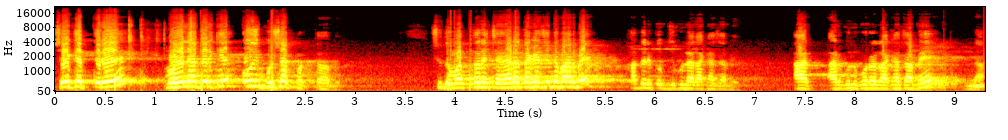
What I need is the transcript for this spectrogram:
সেক্ষেত্রে মহিলাদেরকে ওই পোশাক পরতে হবে। শুধুমাত্র চেহারা দেখা যেতে পারবে, হাতের কবজিগুলো রাখা যাবে। আর আরগুলো করে রাখা যাবে না।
